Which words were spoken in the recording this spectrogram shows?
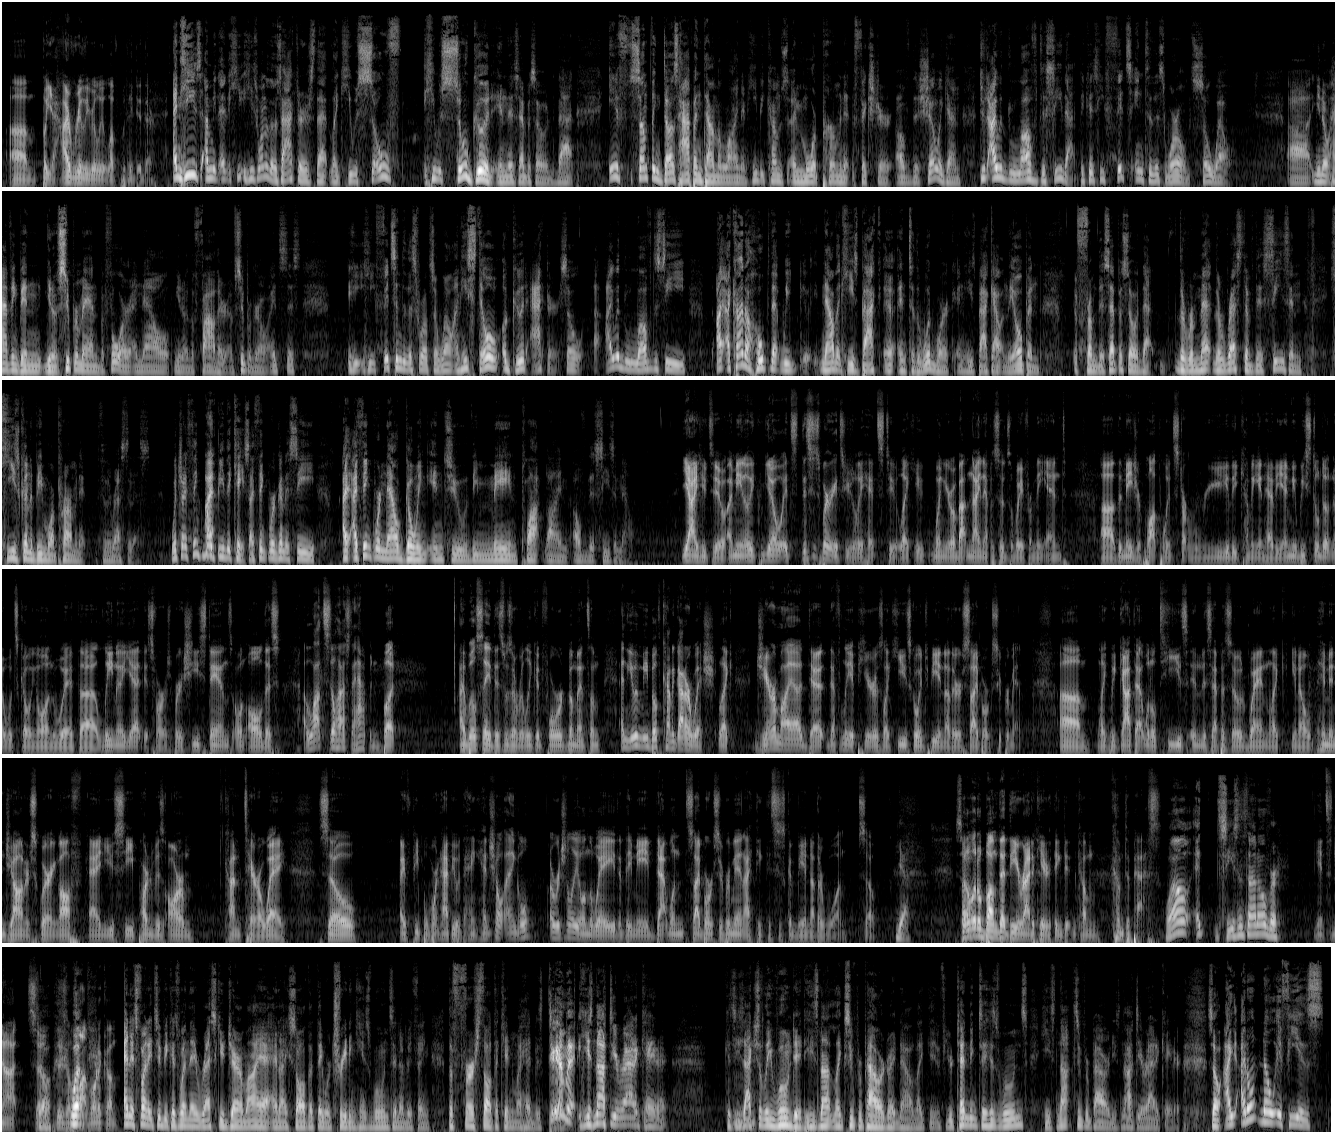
Um, but yeah, I really, really loved what they did there. and he's i mean, he, he's one of those actors that like he was so he was so good in this episode that if something does happen down the line and he becomes a more permanent fixture of the show again dude i would love to see that because he fits into this world so well uh, you know having been you know superman before and now you know the father of supergirl it's this he, he fits into this world so well and he's still a good actor. So I- i would love to see i, I kind of hope that we now that he's back uh, into the woodwork and he's back out in the open from this episode that the rem- the rest of this season he's going to be more prominent for the rest of this which i think might I- be the case. I think we're going to see I, I think we're now going into the main plot line of this season now Yeah, I do too. I mean, like you know, it's this is where it's usually hits too. Like you, when you're about nine episodes away from the end, uh, the major plot points start really coming in heavy. I mean, we still don't know what's going on with uh, Lena yet, as far as where she stands on all this. A lot still has to happen, but I will say this was a really good forward momentum, and you and me both kind of got our wish. Like Jeremiah de- definitely appears like he's going to be another cyborg Superman. Um, like we got that little tease in this episode when like you know him and John are squaring off, and you see part of his arm kind of tear away. So if people weren't happy with the Hank Henshaw angle originally on the way that they made that one cyborg Superman, I think this is going to be another one. So. yeah But a little bummed that the Eradicator thing didn't come come to pass. well it, season's not over It's not. So, So- there's a well, lot more to come. And it's funny too because when they rescued Jeremiah and I saw that they were treating his wounds and everything, the first thought that came to my head was, "Damn it, he's not the Eradicator." Because he's mm. actually wounded. He's not like superpowered right now. Like if you're tending to his wounds, he's not superpowered. He's not the Eradicator. So I I don't know if he is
